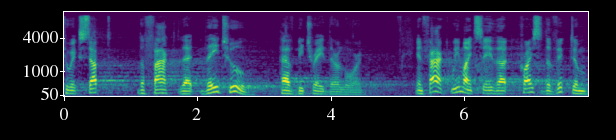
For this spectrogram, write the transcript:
to accept the fact that they too have betrayed their Lord. In fact, we might say that Christ the victim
